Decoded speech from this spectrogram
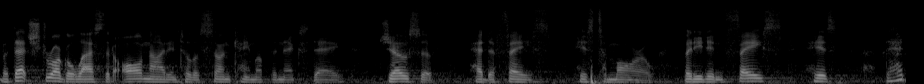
But that struggle lasted all night until the sun came up the next day. Joseph had to face his tomorrow, but he didn't face his. Dad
